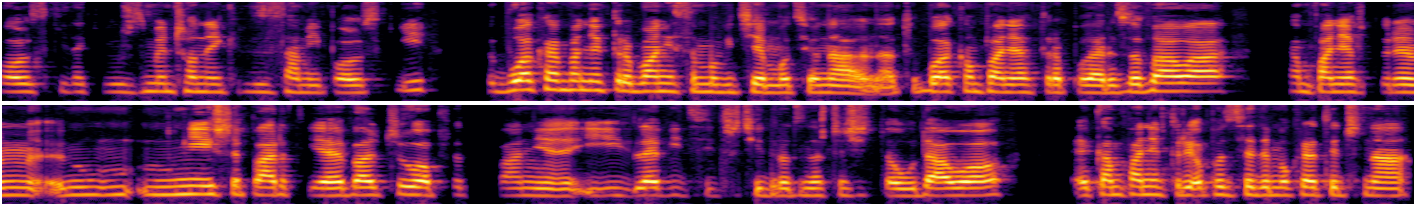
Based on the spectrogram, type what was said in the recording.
Polski, takiej już zmęczonej kryzysami Polski. To była kampania, która była niesamowicie emocjonalna. To była kampania, która polaryzowała, kampania, w którym mniejsze partie walczyły o przetrwanie i lewicy i trzeciej drodze na szczęście to udało. E, kampania, w której opozycja demokratyczna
